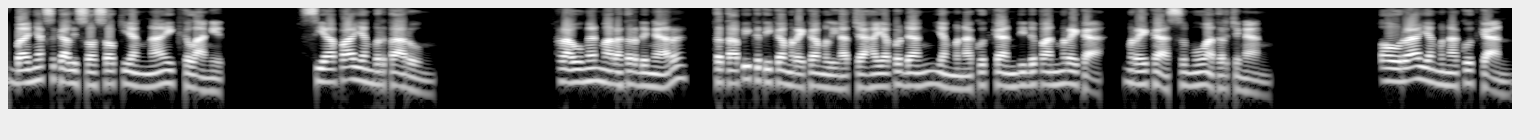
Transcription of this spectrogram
banyak sekali sosok yang naik ke langit. Siapa yang bertarung? Raungan marah terdengar, tetapi ketika mereka melihat cahaya pedang yang menakutkan di depan mereka, mereka semua tercengang. Aura yang menakutkan.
